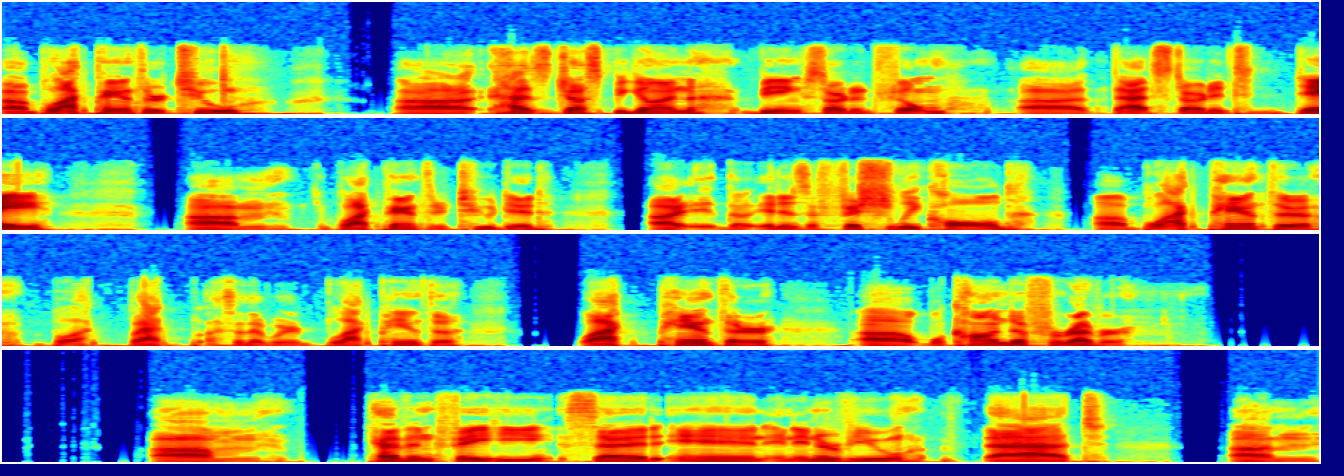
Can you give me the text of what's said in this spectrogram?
uh, Black Panther 2 uh, has just begun being started film. Uh, that started today. Um, Black Panther 2 did. Uh, it, it is officially called uh, Black Panther. Black Black. I said that weird. Black Panther. Black Panther. Uh, Wakanda Forever. Um, Kevin Feige said in an interview that um,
